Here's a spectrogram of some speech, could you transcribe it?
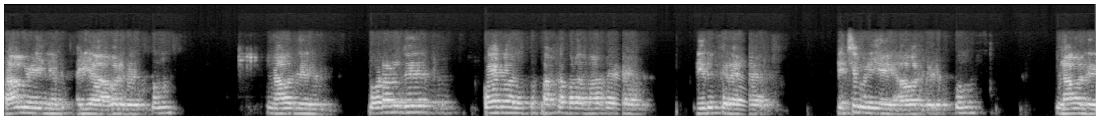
ராமலிங்கம் ஐயா அவர்களுக்கும் நமது தொடர்ந்து கோபாலுக்கு பக்கபலமாக இருக்கிற பிச்சுமணியை அவர்களுக்கும் நமது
